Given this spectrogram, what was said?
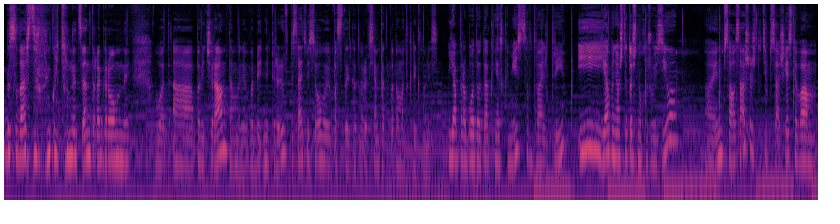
государственный культурный центр огромный, вот, а по вечерам там или в обеденный перерыв писать веселые посты, которые всем так потом откликнулись. Я поработала так несколько месяцев, два или три, и я поняла, что я точно ухожу из ЗИЛа, и написала Саше, что типа, Саш, если вам,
